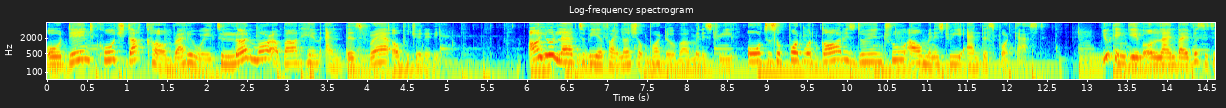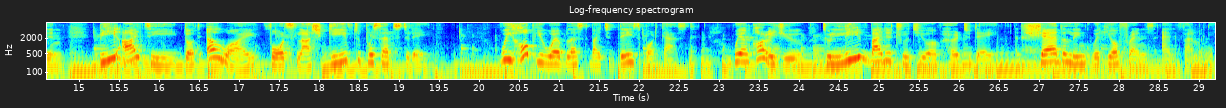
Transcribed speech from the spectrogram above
ordainedcoach.com right away to learn more about him and this rare opportunity. Are you led to be a financial partner of our ministry or to support what God is doing through our ministry and this podcast? You can give online by visiting bit.ly forward slash give to precepts today. We hope you were blessed by today's podcast. We encourage you to live by the truth you have heard today and share the link with your friends and family.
